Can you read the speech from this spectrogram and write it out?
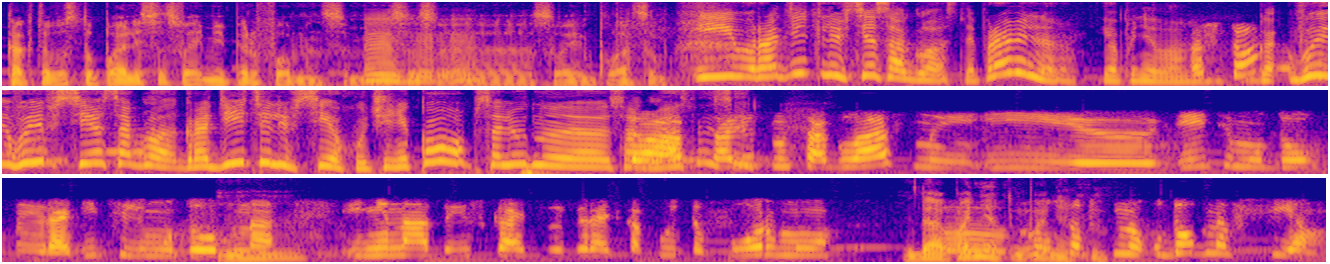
как-то выступали со своими перформансами, со э, своим классом. И родители все согласны, правильно? Я поняла. А что? Вы, вы все согласны? Родители всех учеников абсолютно Да, согласны? этим? абсолютно согласны, и детям удобно, и родителям удобно, Мгм. и не надо искать, выбирать какую-то форму. Да, Э, понятно, ну, понятно. собственно, удобно всем.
